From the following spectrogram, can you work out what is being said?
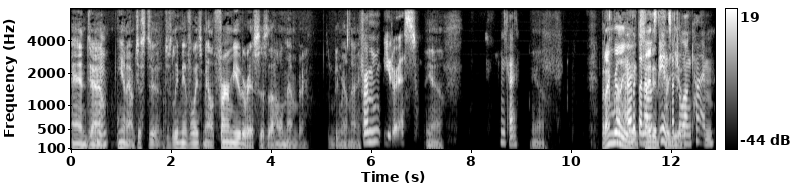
and um, Mm-hmm. you know, just uh, just leave me a voicemail. Firm uterus is the whole number. It'd be real nice. From uterus. Yeah, Okay. yeah. But I'm really Oh, I haven't done excited LSD in such you. a long time.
